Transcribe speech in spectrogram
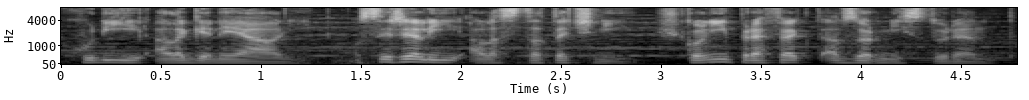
chudý, ale geniální, osiřelý, ale statečný, školní prefekt a vzorný student.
